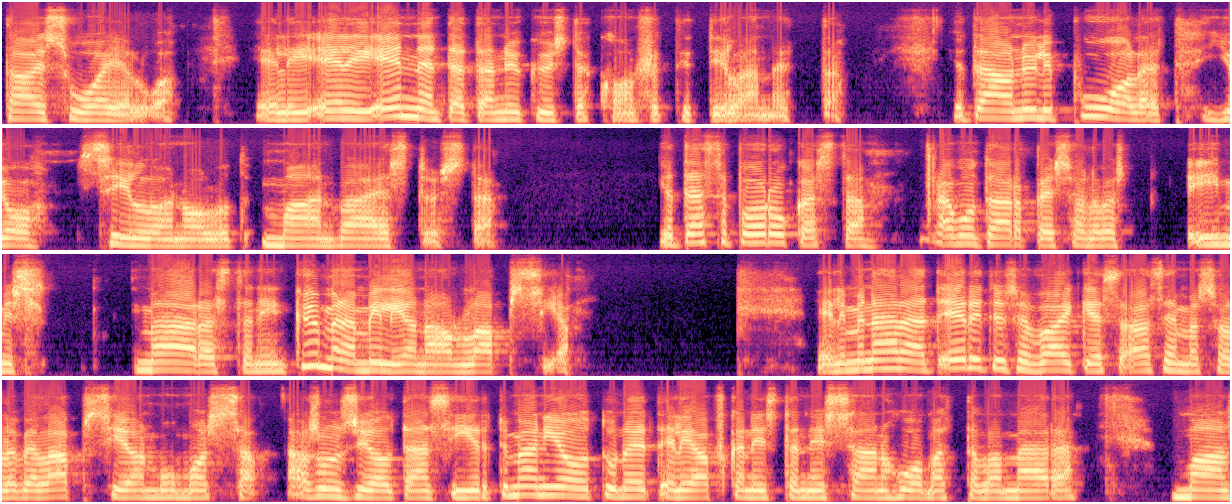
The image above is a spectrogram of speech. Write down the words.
tai suojelua. Eli, eli ennen tätä nykyistä konfliktitilannetta. Ja tämä on yli puolet jo silloin ollut maan väestöstä. Ja tässä porukasta avun tarpeessa olevasta ihmismäärästä niin 10 miljoonaa on lapsia – Eli me nähdään, että erityisen vaikeassa asemassa olevia lapsia on muun muassa asunsioltaan siirtymään joutuneet, eli Afganistanissa on huomattava määrä maan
